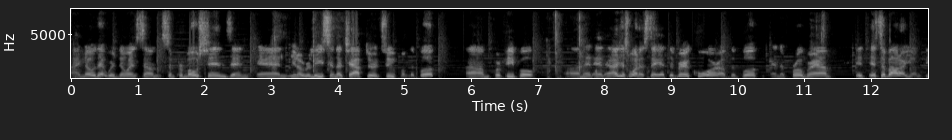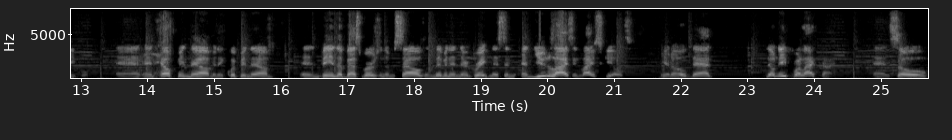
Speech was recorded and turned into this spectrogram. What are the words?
I know that we're doing some some promotions and and you know releasing a chapter or two from the book um, for people. Um, and, and I just want to say, at the very core of the book and the program, it, it's about our young people and and helping them and equipping them and being the best version of themselves and living in their greatness and, and utilizing life skills, you know, that they'll need for a lifetime. And so,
